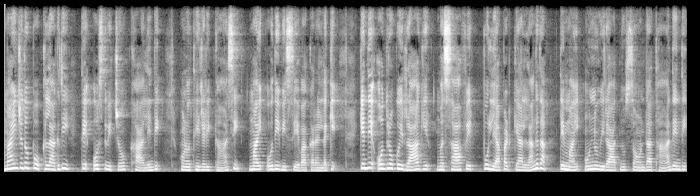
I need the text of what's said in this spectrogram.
ਮਾਈ ਜਦੋਂ ਭੁੱਖ ਲੱਗਦੀ ਤੇ ਉਸ ਵਿੱਚੋਂ ਖਾ ਲੈਂਦੀ। ਹੁਣ ਉੱਥੇ ਜਿਹੜੀ ਗਾਂ ਸੀ, ਮਾਈ ਉਹਦੀ ਵੀ ਸੇਵਾ ਕਰਨ ਲੱਗੀ। ਕਹਿੰਦੇ ਉਧਰੋਂ ਕੋਈ ਰਾਹਗੀਰ, ਮਸਾਫਿਰ ਭੁੱਲਿਆ ਭਟਕਿਆ ਲੰਘਦਾ ਤੇ ਮਾਈ ਉਹਨੂੰ ਵੀ ਰਾਤ ਨੂੰ ਸੌਣ ਦਾ ਥਾਂ ਦਿੰਦੀ,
